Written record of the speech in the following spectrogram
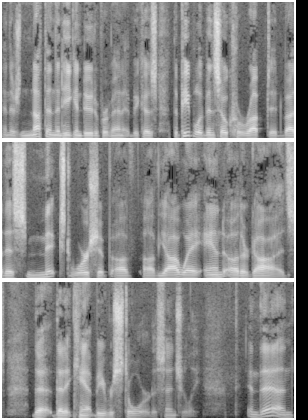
and there's nothing that he can do to prevent it because the people have been so corrupted by this mixed worship of, of Yahweh and other gods that, that it can't be restored, essentially. And then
